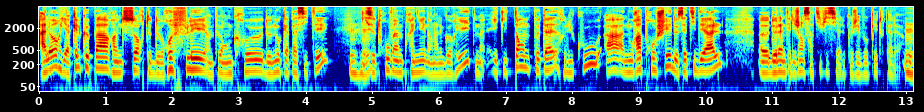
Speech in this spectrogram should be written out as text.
alors il y a quelque part une sorte de reflet un peu en creux de nos capacités Mhm. qui se trouve imprégné dans l'algorithme et qui tente peut-être du coup à nous rapprocher de cet idéal euh, de l'intelligence artificielle que j'évoquais tout à l'heure. Mhm.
